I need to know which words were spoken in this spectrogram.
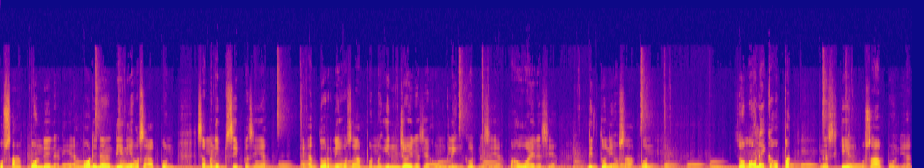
usapon din na niya. Mo din na di niya usapon sa manibsib pa siya. Kay adtor niya usapon mag-enjoy na siya kung maglingkod na siya pahuway na siya. Didto niya usapon. So mo na ikaupat nga skill usapon niya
